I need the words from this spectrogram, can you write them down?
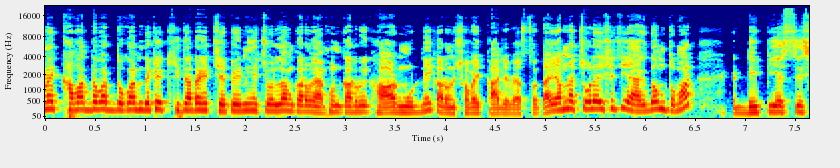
অনেক খাবার দাবার দোকান দেখে খিদাটাকে চেপে নিয়ে চললাম, কারণ এখন কারোরই খাওয়ার মুড নেই, কারণ সবাই কাজে ব্যস্ত। তাই আমরা চলে এসেছি একদম তোমার ডিপিএসসির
